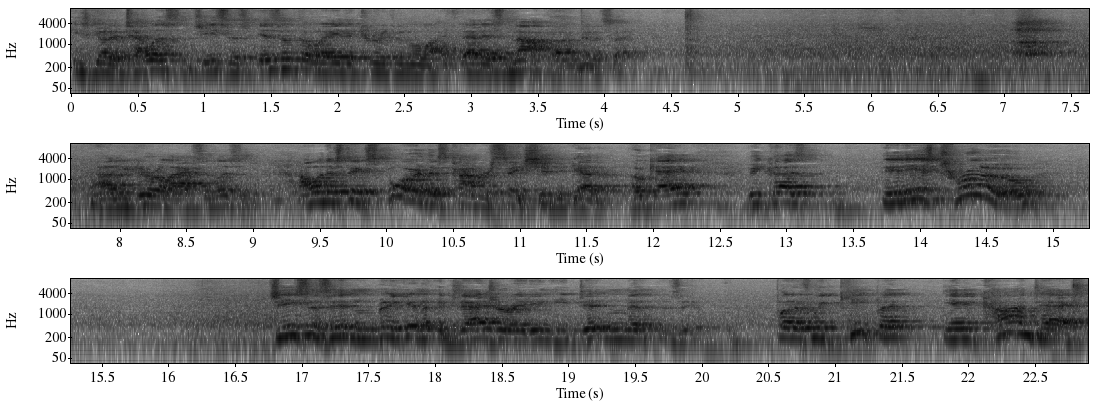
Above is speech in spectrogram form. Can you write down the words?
he's going to tell us that Jesus isn't the way, the truth, and the life, that is not what I'm going to say. Now you can relax and listen. I want us to explore this conversation together, okay? Because it is true. Jesus didn't make it exaggerating. He didn't. But if we keep it in context,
